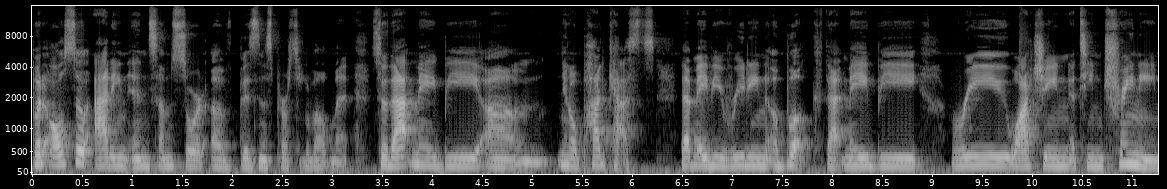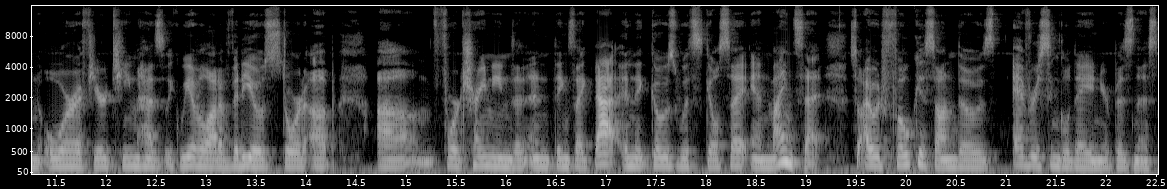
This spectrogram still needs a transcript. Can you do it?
But also adding in some sort of business personal development. So that may be, um, you know, podcasts. That may be reading a book. That may be re-watching a team training. Or if your team has, like, we have a lot of videos stored up um, for trainings and, and, things like that. And it goes with skill set and mindset. So I would focus on those every single day in your business.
